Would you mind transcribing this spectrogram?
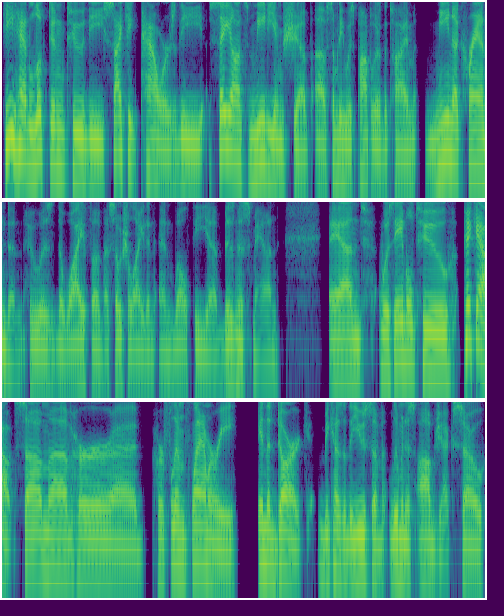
He had looked into the psychic powers, the seance mediumship of somebody who was popular at the time, Mina Crandon, who was the wife of a socialite and, and wealthy uh, businessman, and was able to pick out some of her uh, her flim flammery in the dark because of the use of luminous objects. So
